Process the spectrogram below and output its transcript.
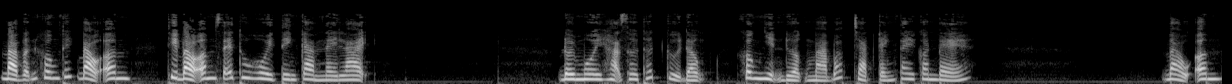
mà vẫn không thích bảo âm, thì bảo âm sẽ thu hồi tình cảm này lại. Đôi môi hạ sơ thất cử động, không nhịn được mà bóp chặt cánh tay con bé. Bảo âm,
